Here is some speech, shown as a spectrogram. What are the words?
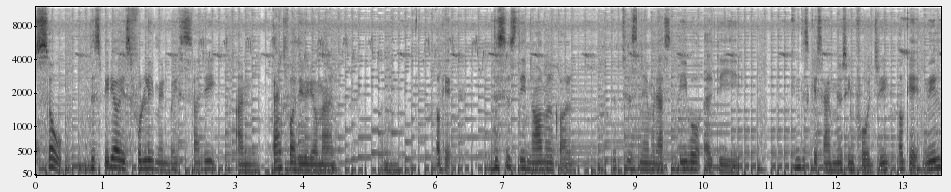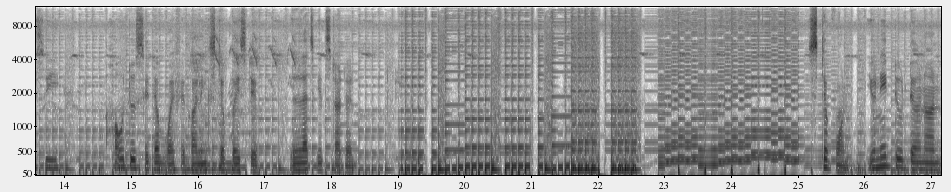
So this video is fully made by Saji and thanks for the video man. Um, okay, this is the normal call which is named as VoLTE. In this case I am using 4G. Okay, we'll see how to set up Wi-Fi calling step by step. Let's get started. Step 1. You need to turn on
